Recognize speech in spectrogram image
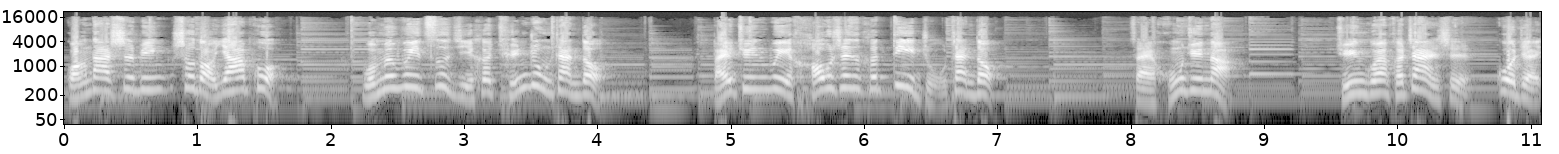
广大士兵受到压迫，我们为自己和群众战斗；白军为豪绅和地主战斗。在红军那，军官和战士过着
